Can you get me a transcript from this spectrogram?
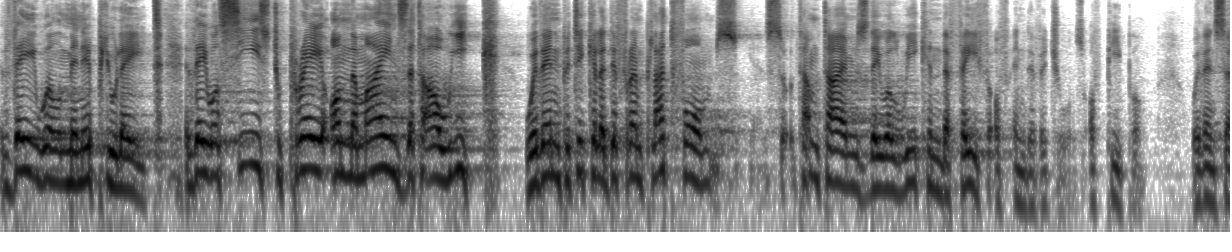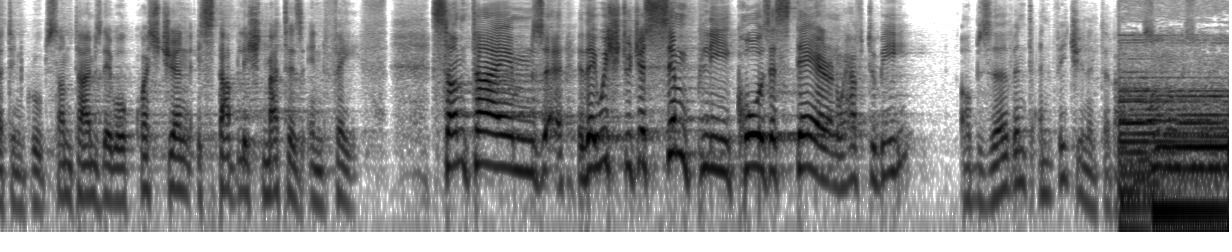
they will manipulate, they will seize to prey on the minds that are weak within particular different platforms. So sometimes they will weaken the faith of individuals, of people within certain groups. Sometimes they will question established matters in faith. Sometimes uh, they wish to just simply cause a stare, and we have to be observant and vigilant about this.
